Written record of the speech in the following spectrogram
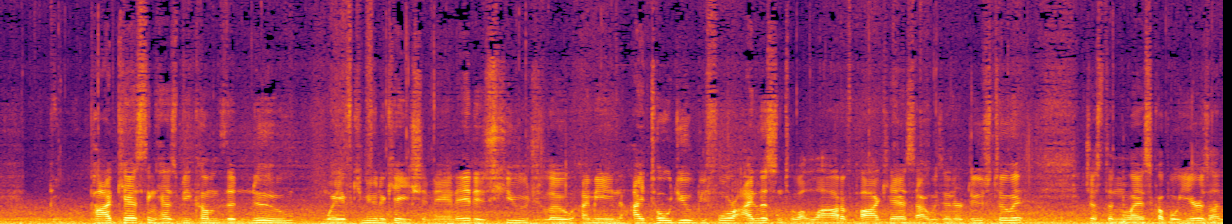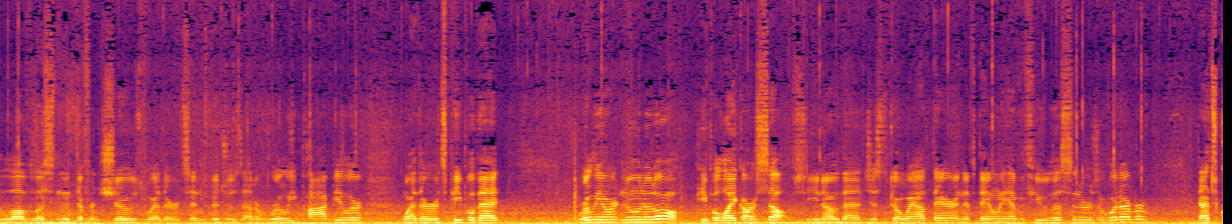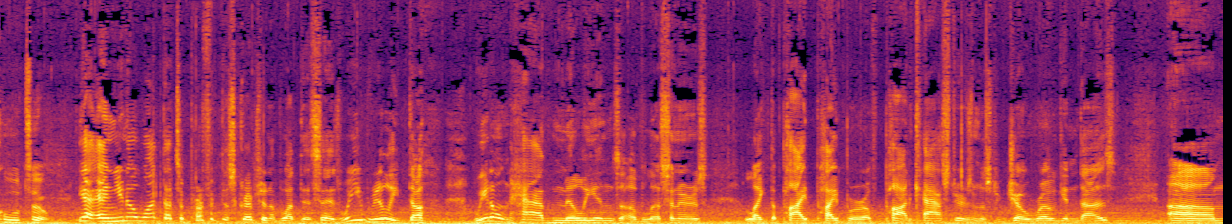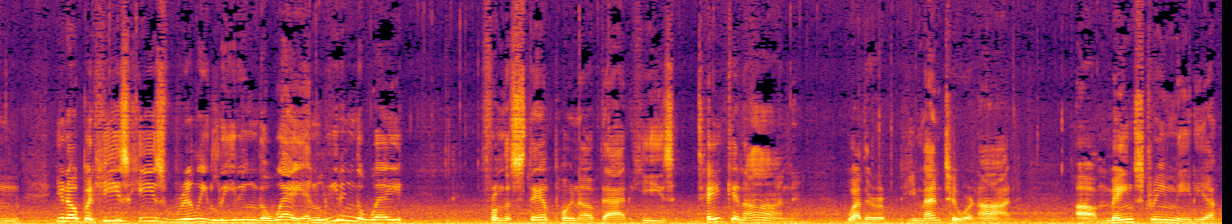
podcasting has become the new way of communication, man. It is huge, Lou. I mean, I told you before, I listen to a lot of podcasts. I was introduced to it just in the last couple years. I love listening to different shows, whether it's individuals that are really popular, whether it's people that really aren't known at all. People like ourselves, you know, that just go out there and if they only have a few listeners or whatever, that's cool too. Yeah, and you know what? That's a perfect description of what this is. We really don't we don't have millions of listeners like the Pied Piper of podcasters, Mr. Joe Rogan does. Um, you know, but he's he's really leading the way and leading the way from the standpoint of that he's taken on whether he meant to or not uh, mainstream media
